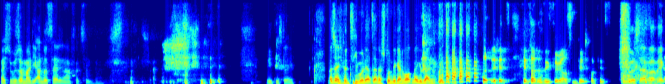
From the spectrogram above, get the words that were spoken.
Weißt du, du musst doch mal die andere Seite nachvollziehen. Richtig schlecht. Was ist eigentlich mit Timo? Der hat seit einer Stunde kein Wort mehr gesagt. jetzt, jetzt hat er sich sogar aus dem Bild verpisst. Timo ist einfach weg.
